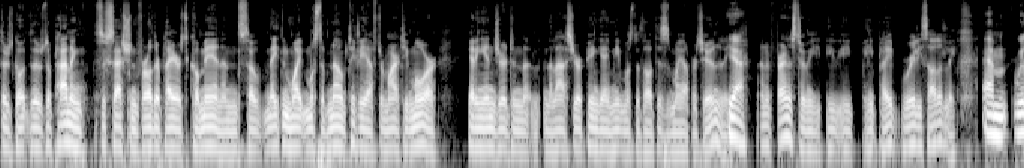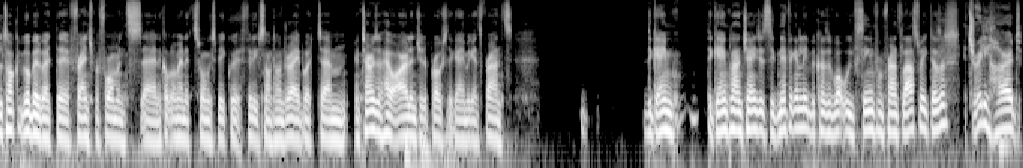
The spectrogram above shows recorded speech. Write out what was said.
there's go there's a planning succession for other players to come in, and so Nathan White must have known, particularly after Marty Moore getting injured in the in the last European game, he must have thought this is my opportunity. Yeah. And in fairness to him, he he, he, played really solidly. Um, we'll talk a good bit about the French performance uh, in a couple of minutes when we speak with Philippe Saint-André. But um, in terms of how Ireland should approach the game against France, the game the game plan changes significantly because of what we've seen from France last week, does it? It's really hard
